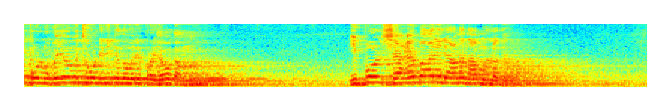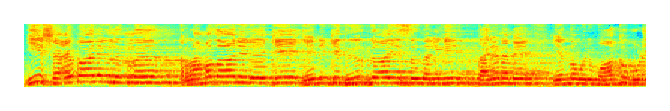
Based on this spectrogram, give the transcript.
ഇപ്പോൾ ഉപയോഗിച്ചുകൊണ്ടിരിക്കുന്ന ഒരു പ്രയോഗം ഇപ്പോൾ ഷഹബാനിലാണ് നാം ഉള്ളത് ഈ ഷഹബാനിൽ നിന്ന് റമദാനിലേക്ക് എനിക്ക് ദീർഘായുസ് നൽകി തരണമേ എന്ന ഒരു വാക്കുകൂടെ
